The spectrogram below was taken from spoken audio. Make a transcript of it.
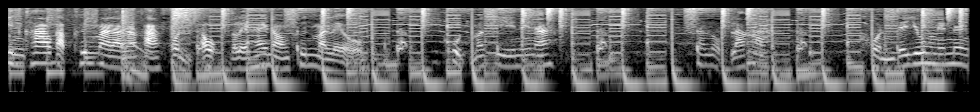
กินข้าวกลับขึ้นมาแล้วนะคะ ฝนตกก็เลยให้น้องขึ้นมาเร็ว ขุดเมื่อกี้นี้นะ สลบแล้วค่ะ ขนจะยุ่งนิดนึง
